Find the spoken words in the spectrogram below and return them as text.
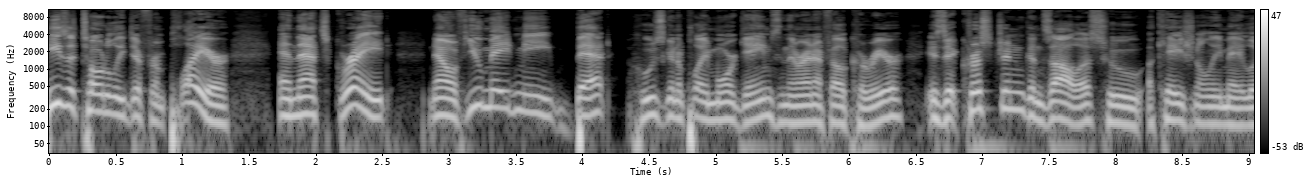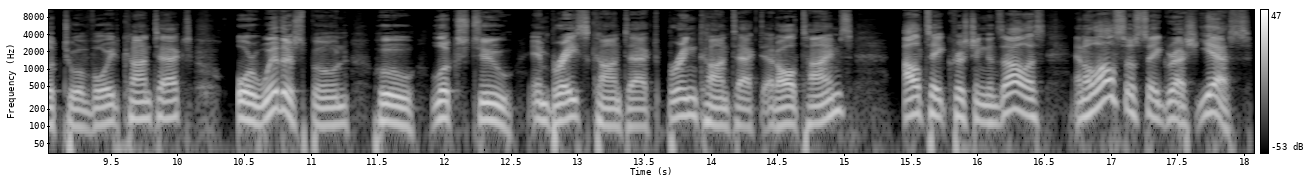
he's a totally different player and that's great now if you made me bet who's going to play more games in their nfl career is it christian gonzalez who occasionally may look to avoid contact or witherspoon who looks to embrace contact bring contact at all times I'll take Christian Gonzalez. And I'll also say, Gresh, yes,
